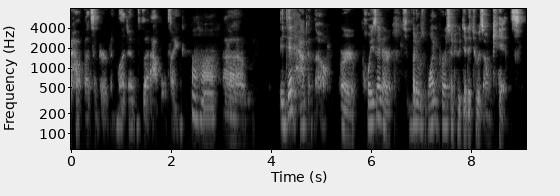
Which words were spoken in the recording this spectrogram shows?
how that's an urban legend, the apple thing. Uh huh. Um, it did happen though, or poison, or but it was one person who did it to his own kids.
